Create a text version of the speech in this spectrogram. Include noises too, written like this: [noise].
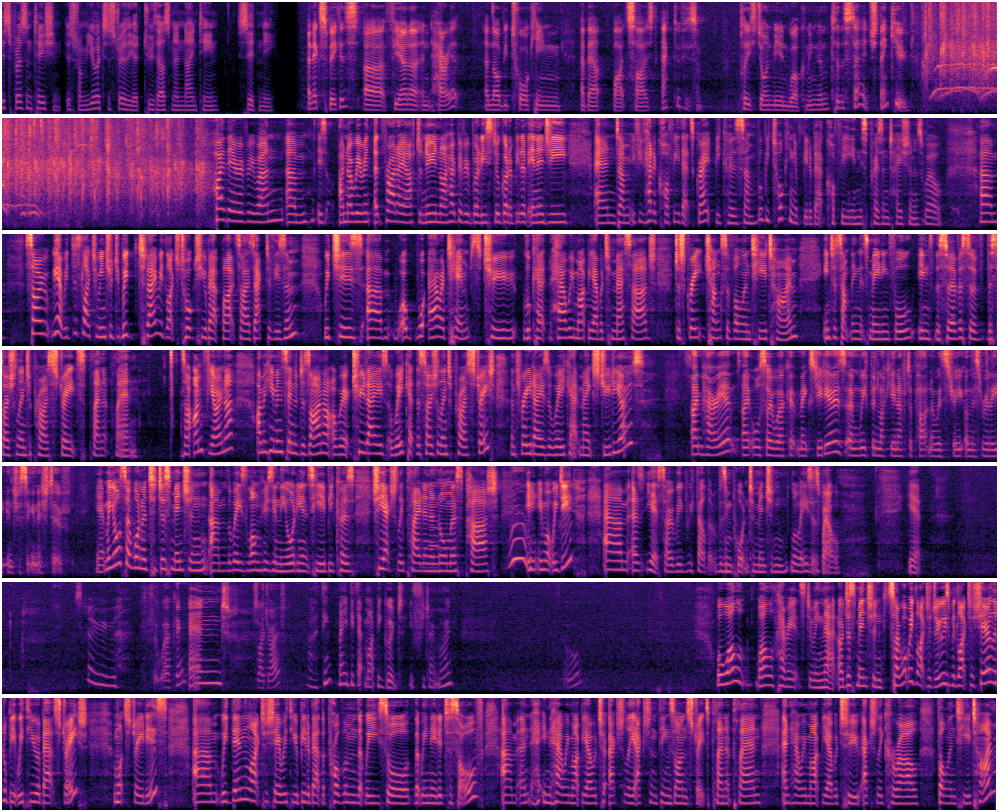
This presentation is from UX Australia 2019, Sydney. Our next speakers are Fiona and Harriet, and they'll be talking about bite sized activism. Please join me in welcoming them to the stage. Thank you. Hi there, everyone. Um, is, I know we're in, at Friday afternoon. I hope everybody's still got a bit of energy. And um, if you've had a coffee, that's great because um, we'll be talking a bit about coffee in this presentation as well. Um, so, yeah, we'd just like to introduce. We, today, we'd like to talk to you about bite sized activism, which is um, our attempts to look at how we might be able to massage discrete chunks of volunteer time into something that's meaningful in the service of the social enterprise STREAT's planet plan. So I'm Fiona. I'm a human centred designer. I work two days a week at the Social Enterprise STREAT and three days a week at Meld Studios. I'm Harriet. I also work at Meld Studios, and we've been lucky enough to partner with STREAT on this really interesting initiative. Yeah, and we also wanted to just mention um, Louise Long, who's in the audience here, because she actually played an enormous part in, in, what we did. Um, as yeah, so we, we felt that it was important to mention Louise as well. Yeah. So. Is it working? And. Shall I drive? I think maybe that might be good, if you don't mind. Ooh. Well, while, while Harriet's doing that, I'll just mention so, what we'd like to do is we'd like to share a little bit with you about STREAT and what STREAT is. Um, we'd then like to share with you a bit about the problem that we saw that we needed to solve um, and in how we might be able to actually action things on STREAT's Planet Plan and how we might be able to actually corral volunteer time.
